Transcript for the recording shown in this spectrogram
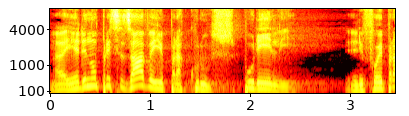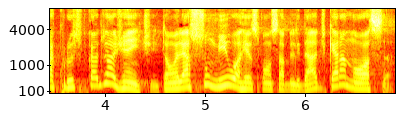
Né? Ele não precisava ir para a cruz por ele. Ele foi para a cruz por causa da gente. Então ele assumiu a responsabilidade que era nossa.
